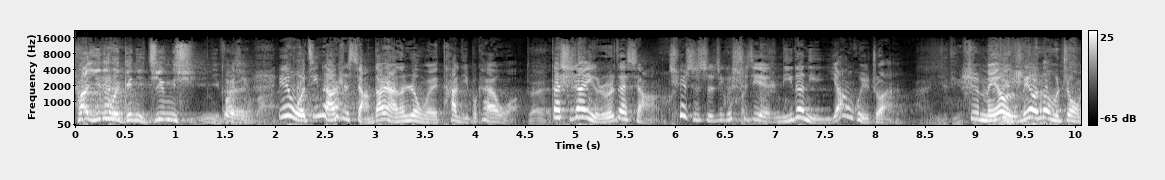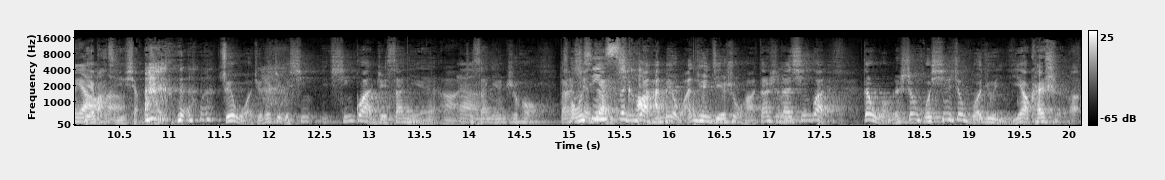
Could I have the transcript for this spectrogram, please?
他一定会给你惊喜，你发现吗？因为我经常是想当然的认为他离不开我，对，但实际上有时候在想，确实是这个世界离了你一样会转。是没有没有那么重要，别把自己想太多。所以我觉得这个新 新冠这三年啊，这三年之后，但是现在新冠还没有完全结束哈。但是呢，新冠，但我们的生活新生活就已经要开始了。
